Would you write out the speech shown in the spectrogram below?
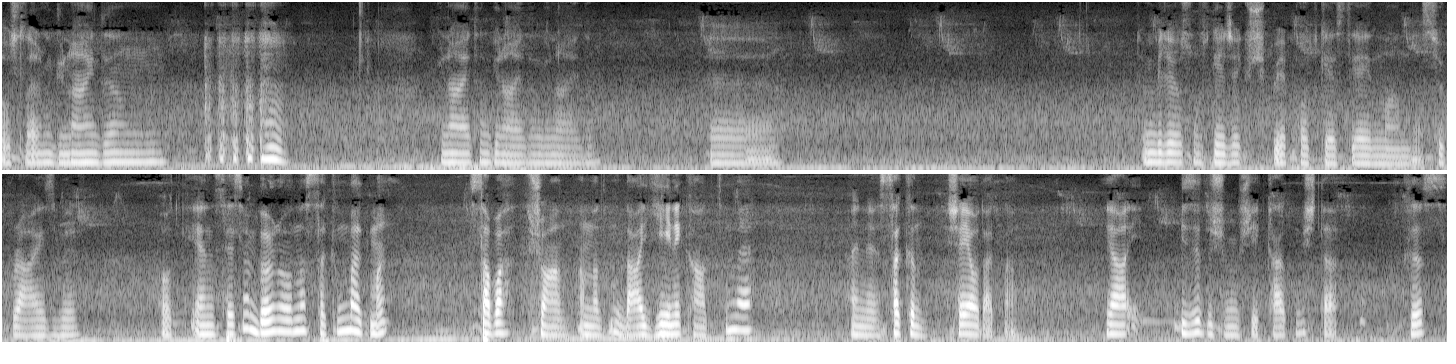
Dostlarım günaydın. günaydın, günaydın, günaydın. Ee, dün biliyorsunuz gece küçük bir podcast yayınlandı. Surprise bir podcast. Yani sesim böyle olduğuna sakın bakma. Sabah şu an anladın mı? Daha yeni kalktım ve hani sakın şeye odaklan. Ya bizi düşünmüş ilk kalkmış da kız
